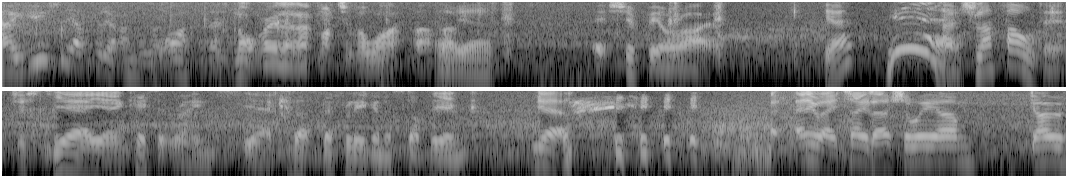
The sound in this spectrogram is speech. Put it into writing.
Uh, usually I put it under the wiper. There's not really that much of a wiper. Oh yeah. It should be alright. Yeah? Yeah. Uh, shall I fold it? Just. Yeah, yeah, in case it rains. Yeah, because that's definitely going to stop the ink. Yeah. Anyway, Taylor, shall we um go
